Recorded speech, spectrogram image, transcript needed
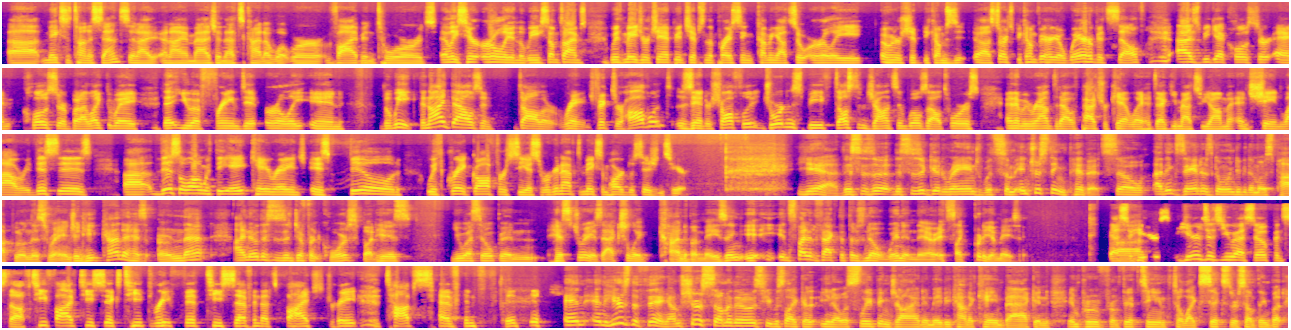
uh, makes a ton of sense, and I and I imagine that's kind of what we're vibing towards, at least here early in the week. Sometimes with major championships and the pricing coming out so early, ownership becomes uh, starts to become very aware of itself as we get closer and closer. But I like the way that you have framed it early in the week. The nine thousand dollar range. Viktor Hovland, Xander Schauffele, Jordan Spieth, Dustin Johnson, Will Zalatoris, and then we rounded out with Patrick Cantlay, Hideki Matsuyama, and Shane Lowry. This is uh, this along with the 8K range is filled with great golfers, Sia. So we're gonna have to make some hard decisions here. Yeah, this is a this is a good range with some interesting pivots. So I think Xander's going to be the most popular in this range, and he kind of has earned that. I know this is a different course, but his US Open history is actually kind of amazing. In spite of the fact that there's no win in there, it's like pretty amazing. Yeah, so uh, here's here's his U.S. Open stuff: T5, T6, T3, fifth, T7. That's five straight top seven finish. And and here's the thing: I'm sure some of those he was like a you know a sleeping giant and maybe kind of came back and improved from 15th to like sixth or something. But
